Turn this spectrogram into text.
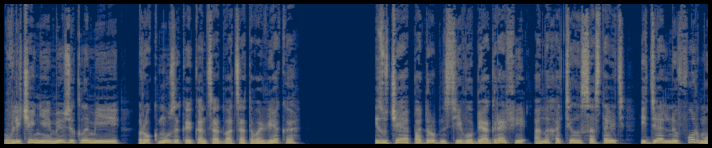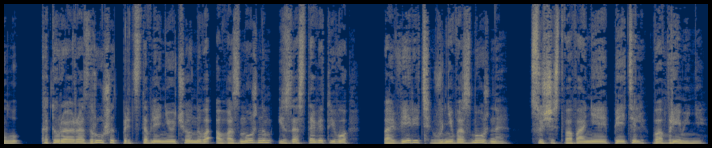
увлечение мюзиклами и рок-музыкой конца XX века. Изучая подробности его биографии, она хотела составить идеальную формулу, которая разрушит представление ученого о возможном и заставит его поверить в невозможное — существование петель во времени.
